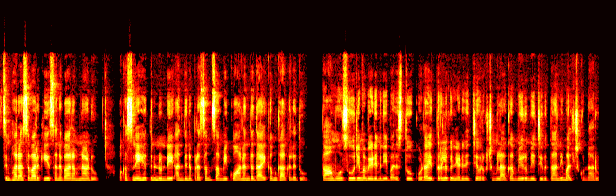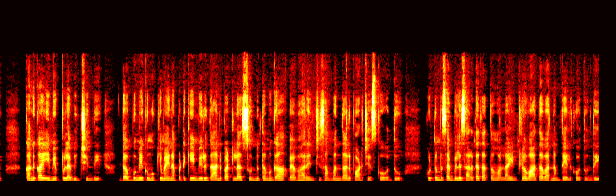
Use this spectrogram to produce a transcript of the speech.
సింహరాశి వారికి శనివారం నాడు ఒక స్నేహితుని నుండి అందిన ప్రశంస మీకు ఆనందదాయకం కాగలదు. తాము సూర్యమ వేడిమిని భరిస్తూ కూడా ఇతరులకు నీడనిచ్చే వృక్షంలాగా మీరు మీ జీవితాన్ని మలుచుకున్నారు. కనుక ఈ మెప్పు లభించింది. డబ్బు మీకు ముఖ్యమైనప్పటికీ మీరు దాని పట్ల సున్నితముగా వ్యవహరించి సంబంధాలు పాడు చేసుకోవద్దు. కుటుంబ సభ్యుల సరదా తత్వం వల్ల ఇంట్లో వాతావరణం తేలికవుతుంది.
